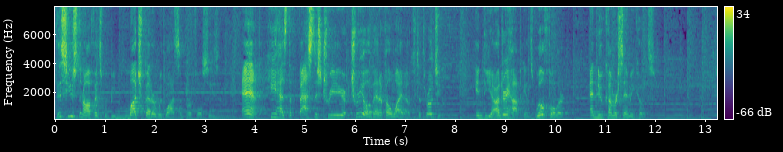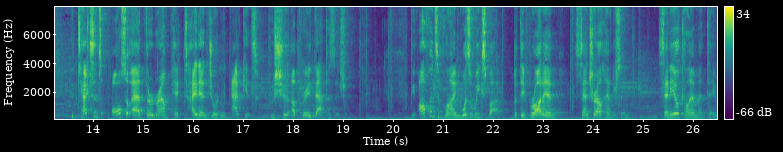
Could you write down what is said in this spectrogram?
This Houston offense would be much better with Watson for a full season. And he has the fastest trio, trio of NFL wideouts to throw to in DeAndre Hopkins, Will Fuller, and newcomer Sammy Coates. The Texans also add third round pick tight end Jordan Akins, who should upgrade that position. The offensive line was a weak spot, but they brought in Seantrel Henderson, Senio Kelemete,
